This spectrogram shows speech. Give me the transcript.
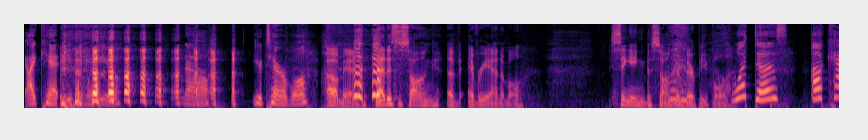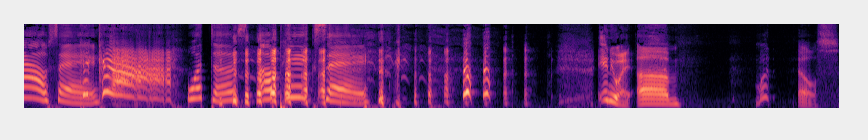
I can't even with you. no, you're terrible. oh man, that is the song of every animal singing the song of their people. What does a cow say? What does a pig say? Anyway, um what else?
